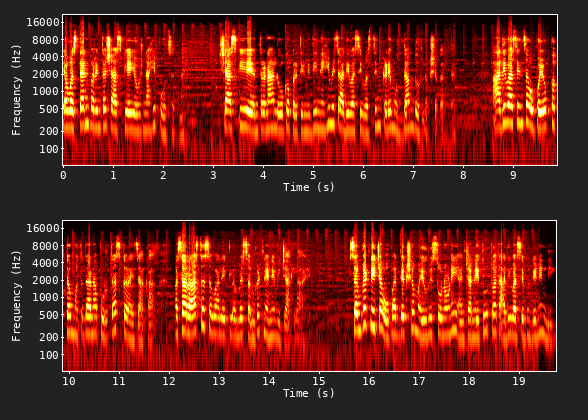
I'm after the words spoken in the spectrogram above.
या वस्त्यांपर्यंत शासकीय योजनाही पोहोचत नाही. शासकीय यंत्रणा लोकप्रतिनिधी नेहमीच आदिवासी वस्तींकडे मुद्दाम दुर्लक्ष करतात. आदिवासींचा उपयोग फक्त मतदानापुरताच करायचा का? असा रास्त सवाल एकलव्य संघटनेने विचारला आहे. संघटनेच्या उपाध्यक्ष मयुरी सोनवणे यांच्या नेतृत्वात आदिवासी भगिनींनी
